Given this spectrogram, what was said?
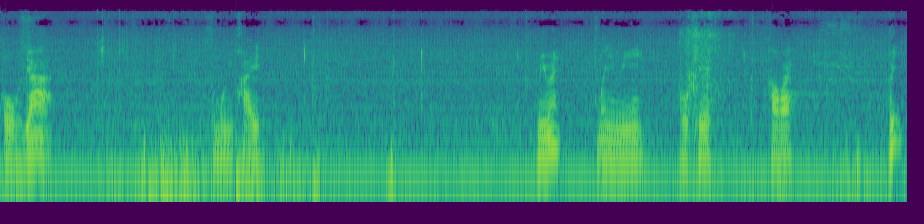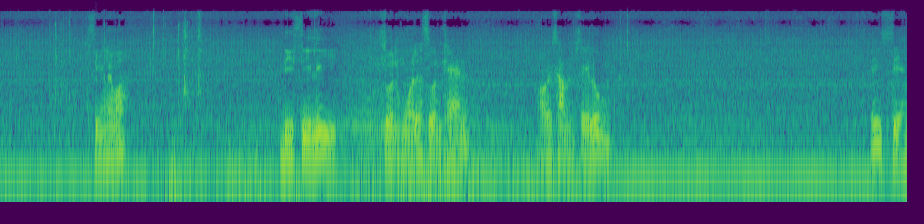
โอ้หญ้า สมุนไพร มีไหม ไม่มี โอเค เข้าไป เฮ้ย เสียงอะไรวะ ดีซีรีส่วนหัวและส่วนแขน เอาไปทำเซรุ่มเฮ้ยเสียง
